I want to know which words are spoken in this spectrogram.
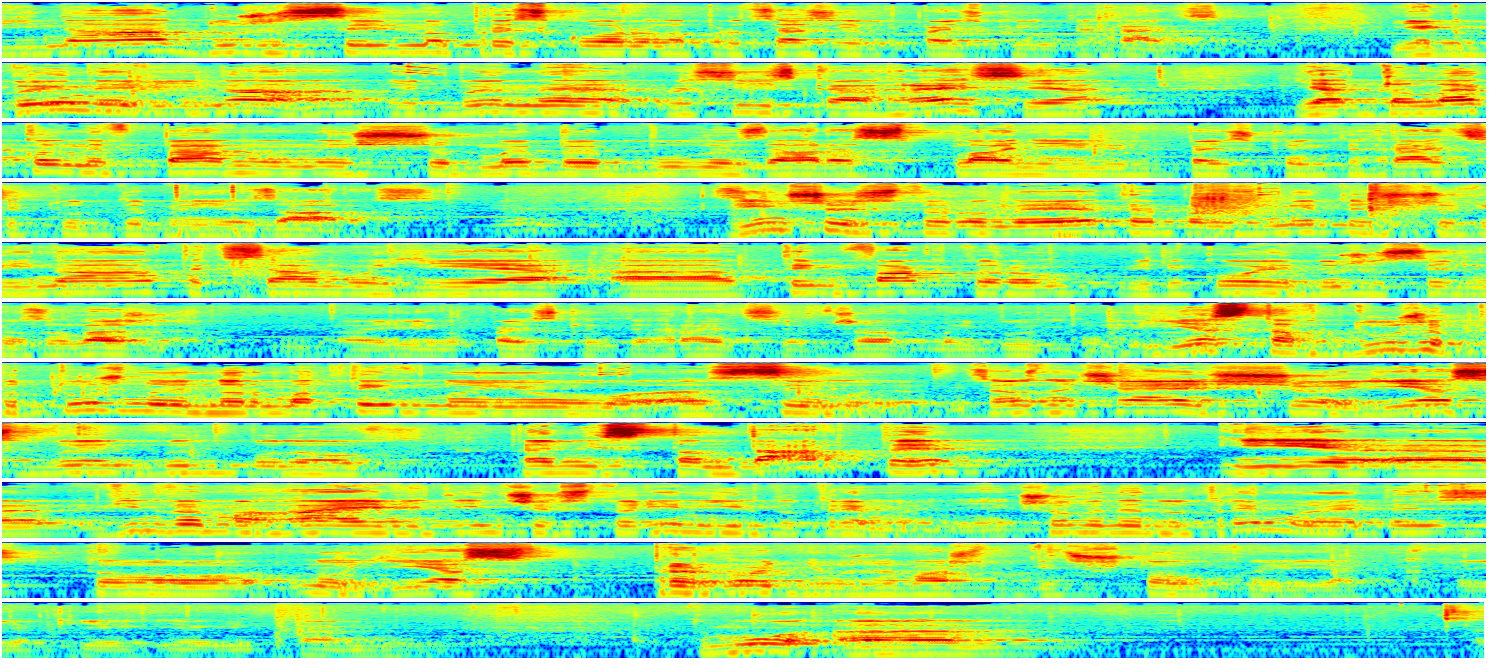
війна дуже сильно прискорила процес європейської інтеграції. Якби не війна, якби не російська агресія, я далеко не впевнений, щоб ми би були зараз в плані європейської інтеграції тут, де ми є зараз. З іншої сторони, треба розуміти, що війна так само є а, тим фактором, від якої дуже сильно залежить європейська інтеграція вже в майбутньому. ЄС став дуже потужною нормативною е, силою. Це означає, що ЄС ви- вибудував певні стандарти, і е, він вимагає від інших сторін їх дотримання. Якщо ви не дотримуєтесь, то ну, єС природньо вже ваш відштовхує як, як, як, як, як певний. Тому е,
